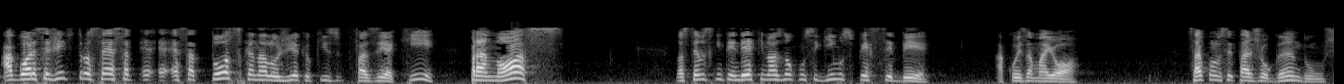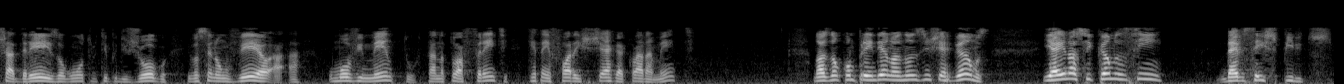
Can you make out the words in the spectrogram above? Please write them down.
Agora, se a gente trouxer essa, essa tosca analogia que eu quis fazer aqui, para nós, nós temos que entender que nós não conseguimos perceber a coisa maior. Sabe quando você está jogando um xadrez ou algum outro tipo de jogo e você não vê a, a, o movimento está na tua frente, quem está fora enxerga claramente? Nós não compreendemos, nós não nos enxergamos. E aí nós ficamos assim, deve ser espíritos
